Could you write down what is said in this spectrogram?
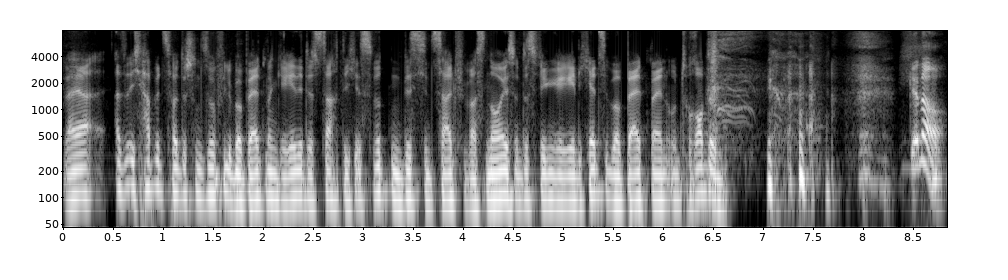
Naja, also ich habe jetzt heute schon so viel über Batman geredet, jetzt dachte ich, es wird ein bisschen Zeit für was Neues und deswegen rede ich jetzt über Batman und Robin. Genau.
